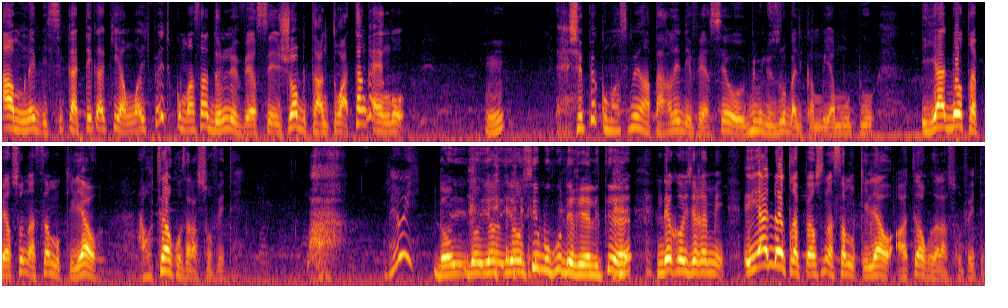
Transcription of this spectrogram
ame na bisika atekaki yango je peux commencer à donner le verset job 33 tanga yango. Hmm? je peux commencer même à parler des versets au bible ezoloba likambo ya mutu il y a d'autres personnes asa mokili awa akotika kozala sauve te mais oui. Donc il y, a- il y a aussi beaucoup de réalités hein? ndeko jérémi il y a d'autres personnes asa mokili awa akotika kozala sauve te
